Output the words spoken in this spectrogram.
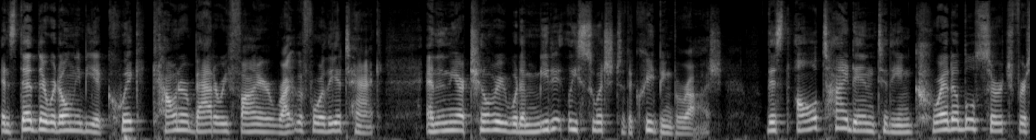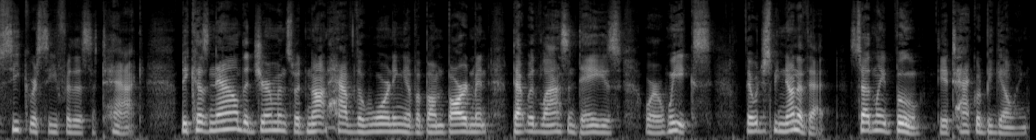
Instead, there would only be a quick counter battery fire right before the attack, and then the artillery would immediately switch to the creeping barrage. This all tied into the incredible search for secrecy for this attack, because now the Germans would not have the warning of a bombardment that would last days or weeks. There would just be none of that. Suddenly, boom, the attack would be going.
